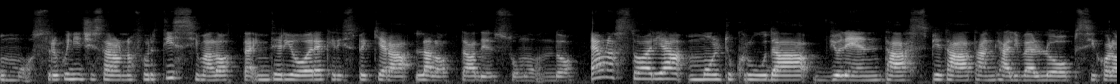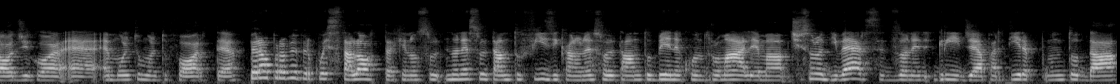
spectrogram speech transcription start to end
un mostro e quindi ci sarà una fortissima lotta interiore che rispecchierà la lotta del suo mondo. È una storia molto cruda, violenta, spietata anche a livello psicologico, è, è molto molto forte, però proprio per questa lotta che non, so, non è soltanto fisica, non è soltanto bene contro male, ma ci sono diverse zone grigie a partire appunto da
